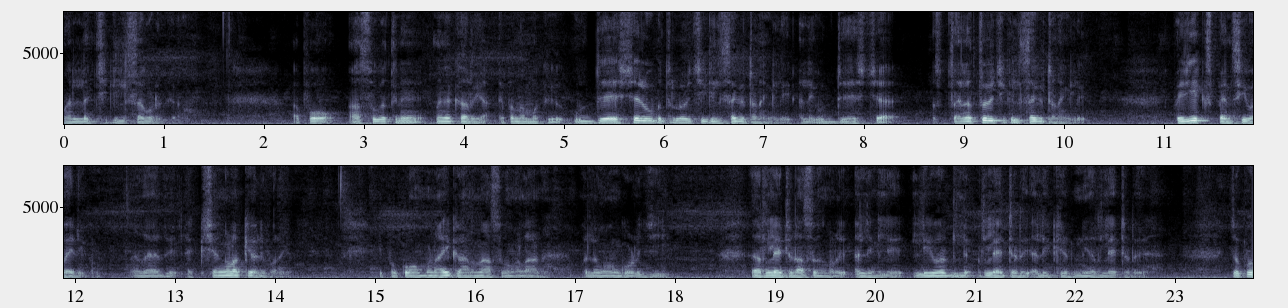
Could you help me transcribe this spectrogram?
നല്ല ചികിത്സ കൊടുക്കുക. അപ്പോൾ അസുഖത്തിന് നിങ്ങൾക്കറിയാം. ഇപ്പം നമുക്ക് ഉദ്ദേശിച്ച രൂപത്തിലുള്ള ഒരു ചികിത്സ കിട്ടണമെങ്കിൽ അല്ലെങ്കിൽ ഉദ്ദേശിച്ച സ്ഥലത്തൊരു ചികിത്സ കിട്ടണമെങ്കിൽ വെരി എക്സ്പെൻസീവ് ആയിരിക്കും. അതായത് ലക്ഷങ്ങളൊക്കെ അവർ പറയും. ഇപ്പോൾ കോമൺ ആയി കാണുന്ന അസുഖങ്ങളാണ്. വല്ല ഓങ്കോളജി റിലേറ്റഡ് അസുഖങ്ങൾ അല്ലെങ്കിൽ ലിവർ റിലേറ്റഡ് അല്ലെങ്കിൽ കിഡ്നി റിലേറ്റഡ് ഇതൊക്കെ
